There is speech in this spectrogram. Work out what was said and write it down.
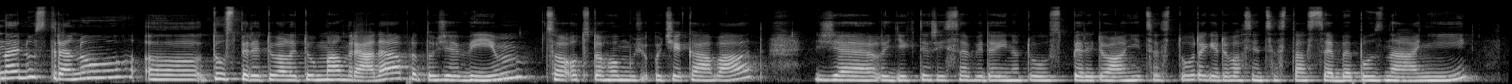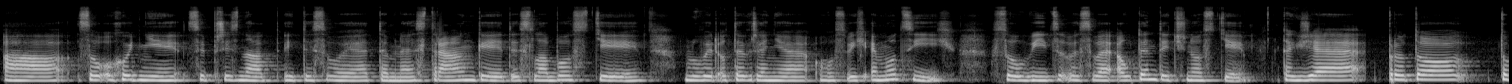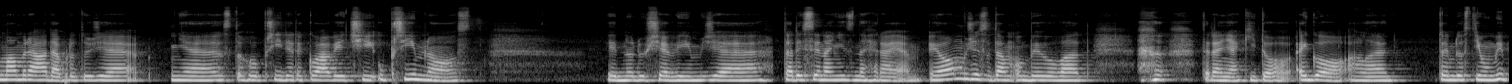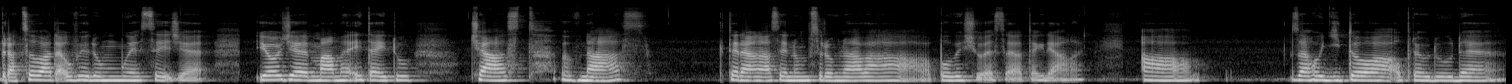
na jednu stranu uh, tu spiritualitu mám ráda, protože vím, co od toho můžu očekávat, že lidi, kteří se vydají na tu spirituální cestu, tak je to vlastně cesta sebepoznání a jsou ochotní si přiznat i ty svoje temné stránky, ty slabosti, mluvit otevřeně o svých emocích, jsou víc ve své autentičnosti. Takže proto to mám ráda, protože mně z toho přijde taková větší upřímnost. Jednoduše vím, že tady si na nic nehrajem. Jo, může se tam objevovat teda nějaký to ego, ale ten, kdo s tím umí pracovat a uvědomuje si, že jo, že máme i tady tu část v nás, která nás jenom srovnává a povyšuje se a tak dále. A zahodí to a opravdu jde eh,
